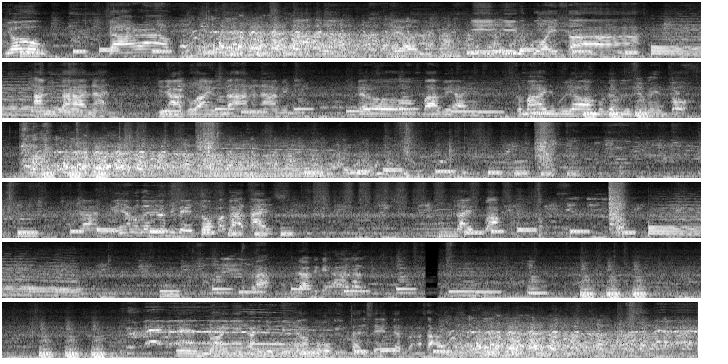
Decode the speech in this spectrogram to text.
Yo! Shout out! ano, ngayon, iikot ko kayo sa aming tahanan. Ginagawa yung tahanan namin eh. Pero bago yan, samahan niyo muna ako maganda semento. yan, kaya magaling ng semento pagka tiles. Drive pack. Tara, dati kay Alan. Ngayon, makikita niyo yung pinaka-poging tile setter na kasama.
